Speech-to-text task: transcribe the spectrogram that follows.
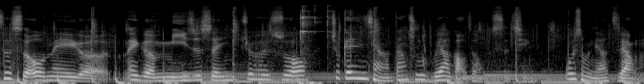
这时候那个那个迷之声音就会说：“就跟你讲，当初不要搞这种事情，为什么你要这样呢？”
